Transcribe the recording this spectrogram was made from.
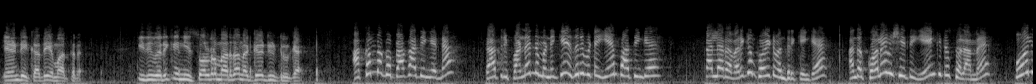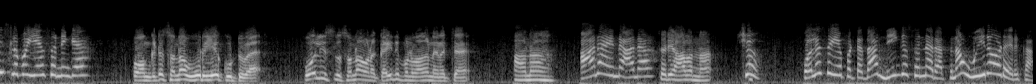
ஏண்டி கதையை மாத்துற? இது வரைக்கும் நீ சொல்ற மாதிரி தான் நான் கேட்டுட்டு இருக்கேன். அக்கம் பக்கம் பாக்காதீங்கன்னா ராத்திரி பன்னெண்டு மணிக்கு எதிர் விட்ட ஏன் பாத்தீங்க? கல்லறை வரைக்கும் போயிட்டு வந்திருக்கீங்க. அந்த கொலை விஷயத்தை ஏன் கிட்ட சொல்லாம போலீஸ்ல போய் ஏன் சொன்னீங்க? உன்கிட்ட சொன்னா ஊரையே கூட்டுவேன். போலீஸ்ல சொன்னா அவனை கைது பண்ணுவாங்கன்னு நினைச்சேன். ஆனா? ஆனா என்ன ஆனா? சரி ஆவண்ணா. ஷோ கொலை செய்யப்பட்டதா நீங்க சொன்ன ரத்னா உயிரோட இருக்கா?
